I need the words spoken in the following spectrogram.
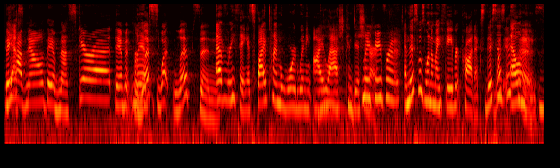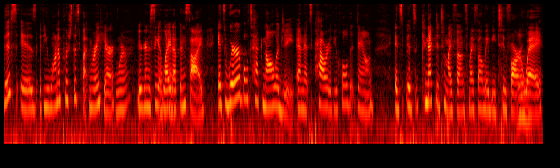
They Yes. have now they have mascara, they have it for Lips. lips, what lips and everything it's five-time award-winning eyelash conditioner my favorite. And this was one of my favorite products. This What is, is Elmoon. this? This is, if you want to push this button right here, Where? you're going to see it light up inside. It's wearable technology and it's powered. If you hold it down, it's, it's connected to my phone, so my phone may be too far Mm. away.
